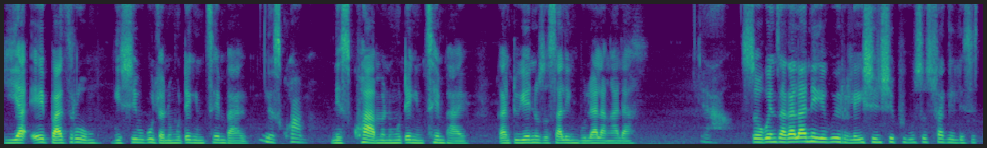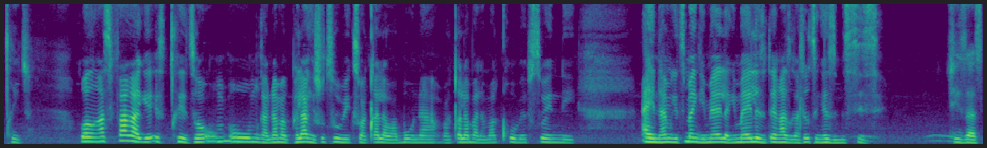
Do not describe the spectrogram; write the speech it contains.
ngiya e bathroom ngishiya ukudla nomuntu engimthembayo? Nesikhwama. Nesikhwama nomuntu engimthembayo kanti uyena uzosala ngibulala ngala. yeah So kwenzakalani ke kwi relationship kusosifakile lesichitho? well ngasifaka-ke isichitho um- umngani wami akuphelanga ngisho two weeks waqala wabona waqala aba namaqhubu ebusweni ayi nami ngithi uma ngimelela ngimelela izinto engazi kahle ukuthi ngezimsize Jesus,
